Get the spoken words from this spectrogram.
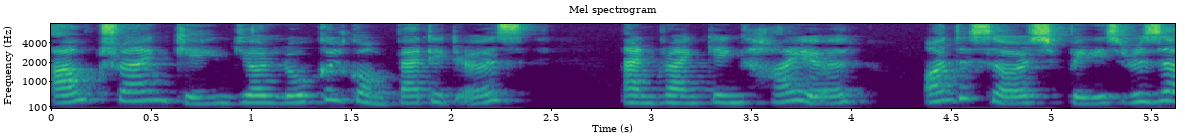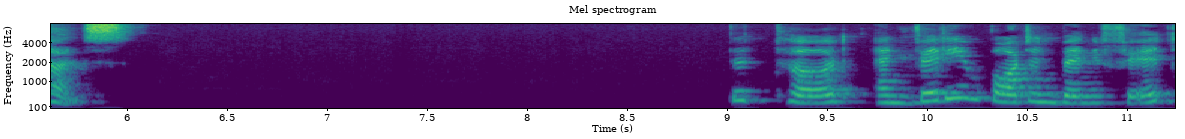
outranking your local competitors and ranking higher on the search page results. The third and very important benefit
